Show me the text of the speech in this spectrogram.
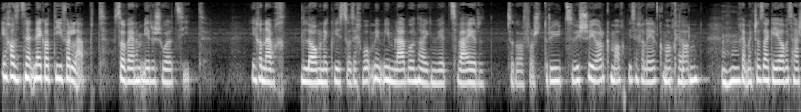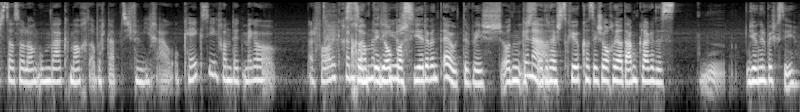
Ich habe es jetzt nicht negativ erlebt, so während meiner Schulzeit. Ich habe einfach lange nicht gewusst, was ich will mit meinem Leben und habe irgendwie zwei oder sogar fast drei Zwischenjahre gemacht, bis ich eine Lehre gemacht Okay. habe. Ich könnte mir schon sagen, ja, was hast du da so lange Umweg gemacht, aber ich glaube, das war für mich auch okay gewesen. Ich habe dort mega Erfahrung können Das sammeln könnte dir ja passieren, wenn du älter bist. Oder, Genau. oder hast du das Gefühl, es ist auch ein bisschen an dem gelegen, dass du jünger bist? gewesen?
